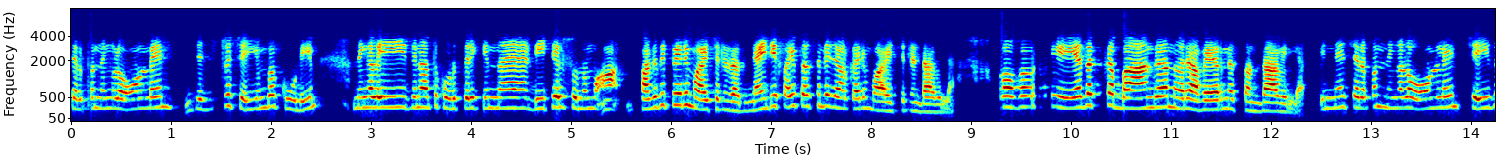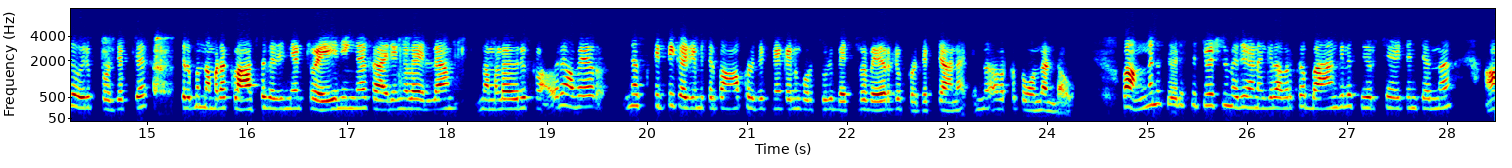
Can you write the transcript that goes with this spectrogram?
ചിലപ്പോൾ നിങ്ങൾ ഓൺലൈൻ രജിസ്റ്റർ ചെയ്യുമ്പോൾ കൂടിയും നിങ്ങൾ ഈ ഇതിനകത്ത് കൊടുത്തിരിക്കുന്ന ഡീറ്റെയിൽസ് ഒന്നും പകുതി പേരും വായിച്ചിട്ടുണ്ടാവില്ല. നയന്റി ഫൈവ് പെർസെന്റേജ് ആൾക്കാരും വായിച്ചിട്ടുണ്ടാവില്ല. അപ്പോൾ അവർക്ക് ഏതൊക്കെ ബാങ്ക് എന്നൊരു അവയർനെസ് ഉണ്ടാവില്ല. പിന്നെ ചിലപ്പം നിങ്ങൾ ഓൺലൈൻ ചെയ്ത ഒരു പ്രൊജക്ട് ചിലപ്പോൾ നമ്മുടെ ക്ലാസ് കഴിഞ്ഞ ട്രെയിനിങ് കാര്യങ്ങളെല്ലാം നമ്മൾ ഒരു അവയർ ഒരു അവയർനെസ് കിട്ടി കഴിയുമ്പോൾ ചിലപ്പോൾ ആ പ്രൊജക്റ്റിനേക്കാളും കുറച്ചുകൂടി ബെറ്റർ വേറൊരു പ്രൊജക്റ്റ് ആണ് എന്ന് അവർക്ക് തോന്നുന്നുണ്ടാവും. അപ്പൊ അങ്ങനത്തെ ഒരു സിറ്റുവേഷൻ വരികയാണെങ്കിൽ അവർക്ക് ബാങ്കിൽ തീർച്ചയായിട്ടും ചെന്ന് ആ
